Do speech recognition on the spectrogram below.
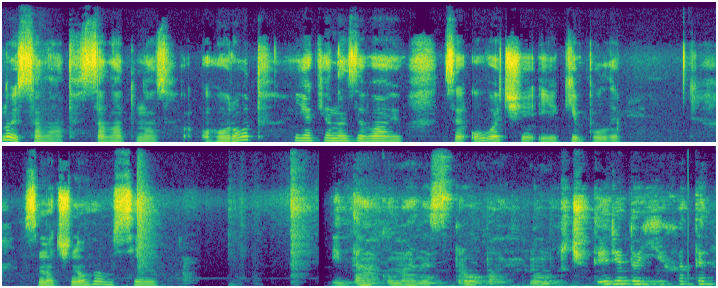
Ну і салат. Салат у нас город, як я називаю. Це овочі, які були. Смачного усім. І так, у мене спроба номер 4 доїхати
